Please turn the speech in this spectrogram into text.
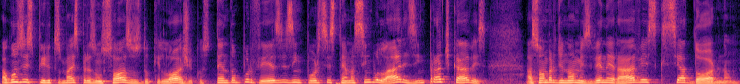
Alguns espíritos mais presunçosos do que lógicos tentam por vezes impor sistemas singulares e impraticáveis, à sombra de nomes veneráveis que se adornam.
